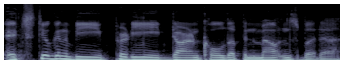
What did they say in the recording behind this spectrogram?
It's still gonna be pretty darn cold up in the mountains, but uh,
